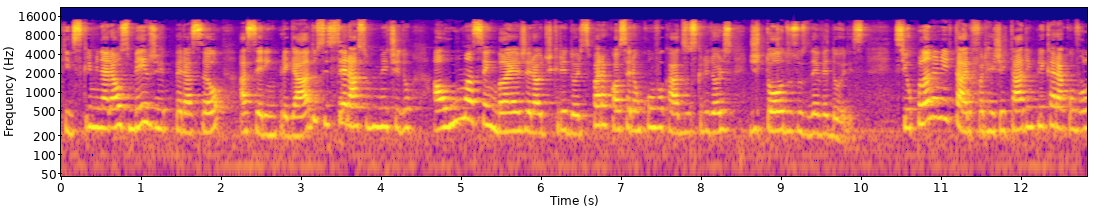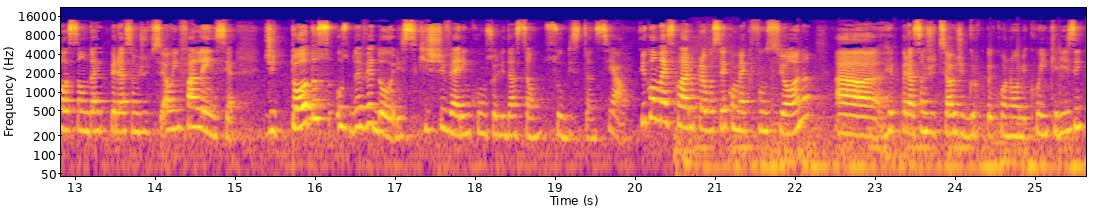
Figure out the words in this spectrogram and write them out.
que discriminará os meios de recuperação a serem empregados e será submetido a uma Assembleia Geral de Credores, para a qual serão convocados os credores de todos os devedores. Se o plano unitário for rejeitado, implicará a convolução da recuperação judicial em falência de todos os devedores que estiverem em consolidação substancial. Ficou mais claro para você como é que funciona a recuperação judicial de grupo econômico em crise?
